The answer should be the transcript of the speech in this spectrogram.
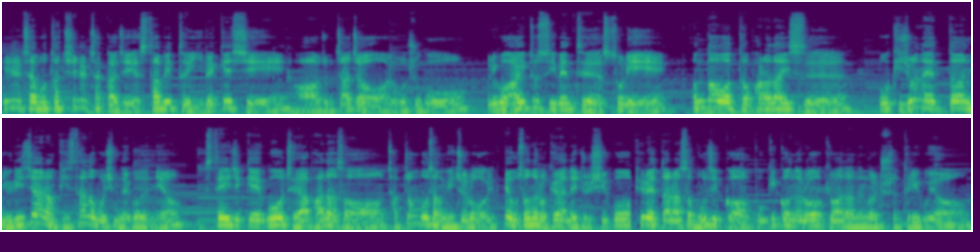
1일차부터 7일차까지 스타비트 200개씩. 아 좀 짜죠. 요거 주고. 그리고 아이투스 이벤트 스토리. Underwater Paradise 뭐 기존에 했던 유리지아랑 비슷하다고 보시면 되거든요. 스테이지 깨고 재화 받아서 작전 보상 위주로 1회 우선으로 교환해 주시고 필요에 따라서 모집권, 뽑기권으로 교환하는 걸 추천드리고요.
